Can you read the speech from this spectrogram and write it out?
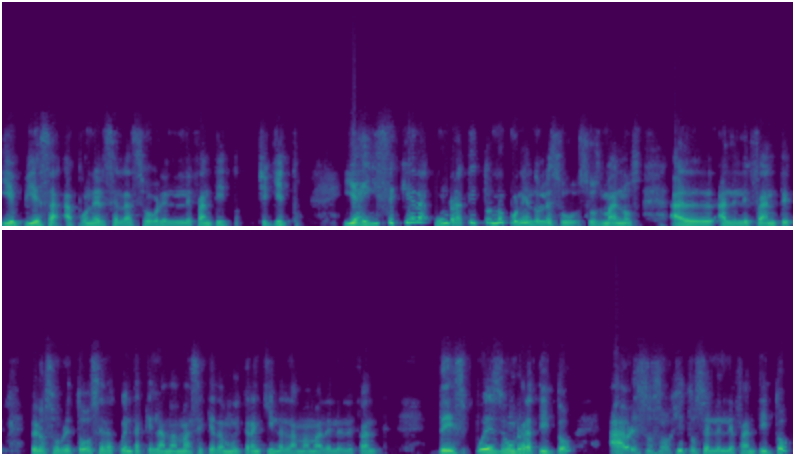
y empieza a ponérselas sobre el elefantito, chiquito. Y ahí se queda un ratito, ¿no? Poniéndole sus manos al, al, elefante, pero sobre todo se da cuenta que la mamá se queda muy tranquila, la mamá del elefante. Después de un ratito, abre sus ojitos el elefantito,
